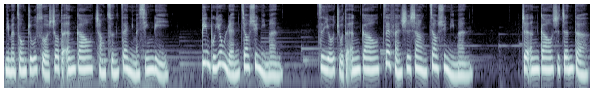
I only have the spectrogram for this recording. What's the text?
你们从主所受的恩膏常存在你们心里，并不用人教训你们，自有主的恩膏在凡事上教训你们。这恩膏是真的，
